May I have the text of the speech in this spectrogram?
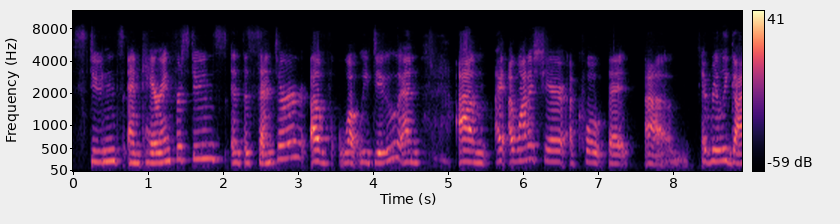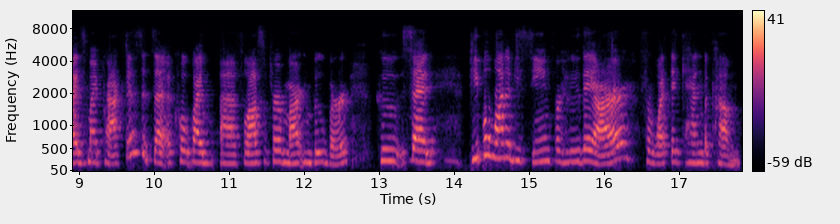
students and caring for students at the center of what we do. And um, I, I want to share a quote that um, it really guides my practice. It's a, a quote by uh, philosopher Martin Buber, who said, People want to be seen for who they are, for what they can become.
